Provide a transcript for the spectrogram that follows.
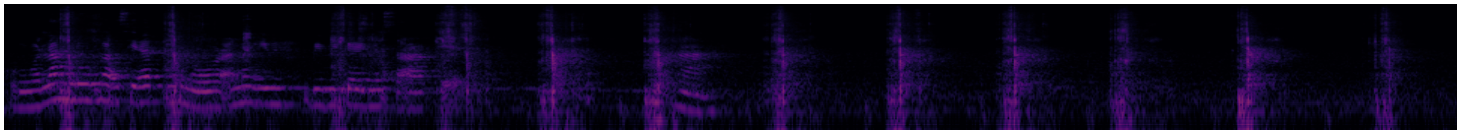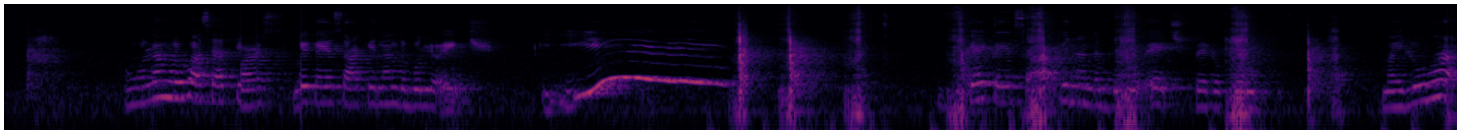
Kung walang luha si Ate Nor, anong ibibigay niyo sa akin? Ha? Kung walang luha si Ate Nor, bigay kayo sa akin ng WH. Yee! Bigay kayo sa akin ng WH, pero kung may luha,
